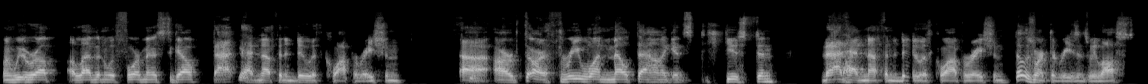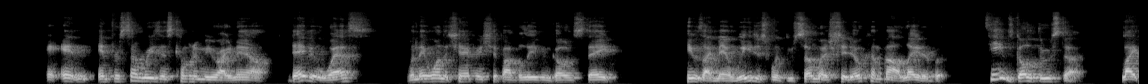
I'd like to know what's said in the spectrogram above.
when we were up eleven with four minutes to go that had nothing to do with cooperation. Uh, our our three one meltdown against Houston that had nothing to do with cooperation. Those weren't the reasons we lost. And, and for some reason, it's coming to me right now. David West, when they won the championship, I believe in Golden State, he was like, "Man, we just went through so much shit. It'll come out later." But teams go through stuff. Like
